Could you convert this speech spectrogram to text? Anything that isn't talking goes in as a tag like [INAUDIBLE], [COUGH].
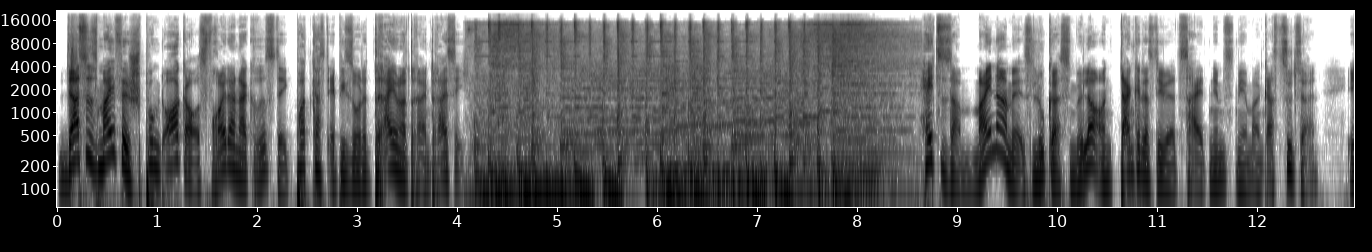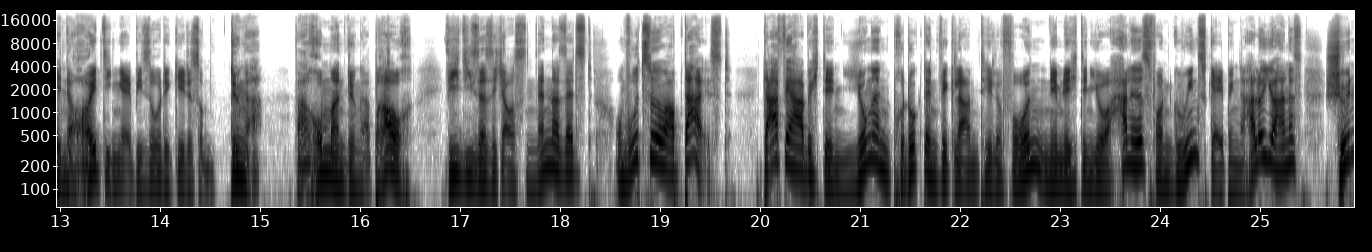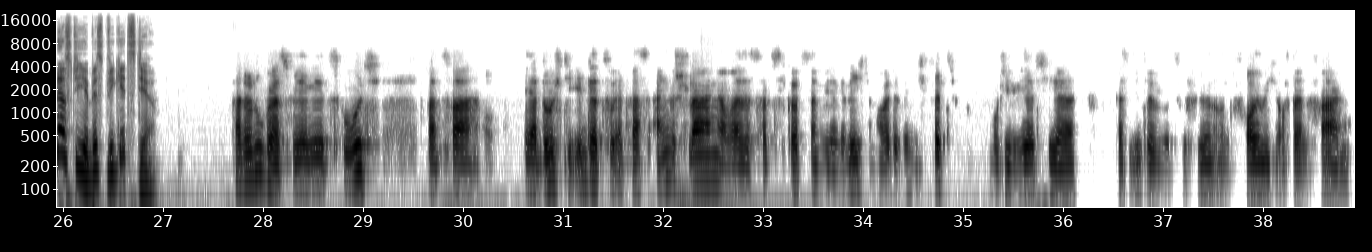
Das ist myfish.org aus Freude an Aquaristik, Podcast Episode 333. Hey zusammen, mein Name ist Lukas Müller und danke, dass du dir Zeit nimmst, mir mal Gast zuzuhören. In der heutigen Episode geht es um Dünger. Warum man Dünger braucht, wie dieser sich auseinandersetzt und wozu er überhaupt da ist. Dafür habe ich den jungen Produktentwickler am Telefon, nämlich den Johannes von Greenscaping. Hallo Johannes, schön, dass du hier bist. Wie geht's dir? Hallo Lukas, mir geht's gut war zwar ja durch die Inter etwas angeschlagen, aber das hat sich Gott sei Dank wieder gelegt und heute bin ich fit, motiviert hier das Interview zu führen und freue mich auf deine Fragen.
